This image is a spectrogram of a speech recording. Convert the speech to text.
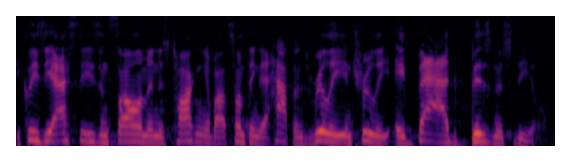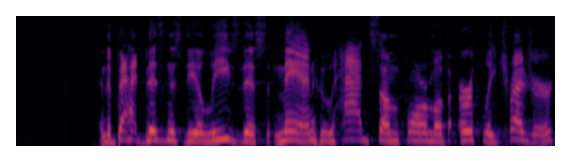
Ecclesiastes and Solomon is talking about something that happens really and truly a bad business deal. And the bad business deal leaves this man who had some form of earthly treasure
